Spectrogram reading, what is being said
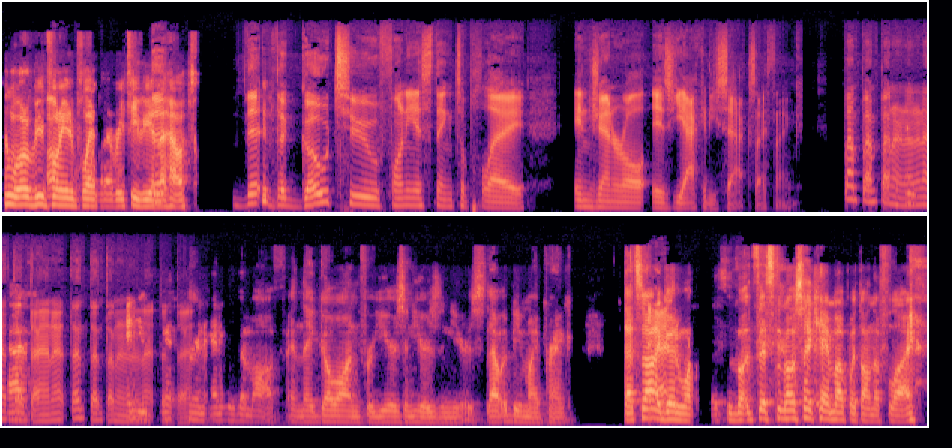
What would be Oh, funny to play on every TV in the- the house? the the go to funniest thing to play in general is yakety sax. I think. And you can't turn any of them off, and they go on for years and years and years. That would be my prank. That's not a good one. That's the, mo- that's the most I came up with on the fly.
